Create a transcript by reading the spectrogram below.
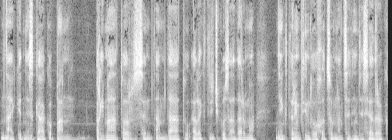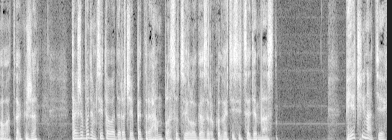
no aj keď dneska ako pán primátor sem tam dá tú električku zadarmo niektorým tým dôchodcom na 70 rokov a takže. Takže budem citovať radšej Petra Hampla, sociológa z roku 2017. Väčšina tých,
